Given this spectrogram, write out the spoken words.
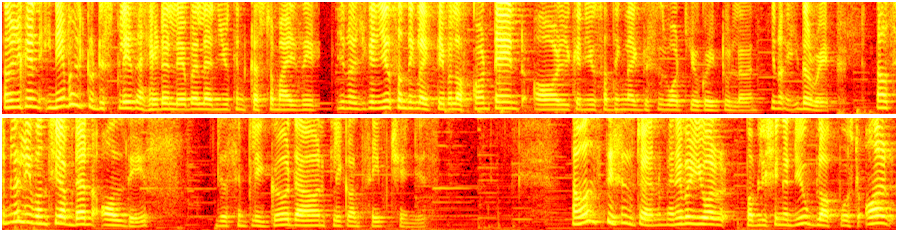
Now you can enable to display the header label and you can customize it. You know, you can use something like table of content or you can use something like this is what you're going to learn. You know, either way. Now similarly, once you have done all this, just simply go down, click on save changes. Now once this is done, whenever you are publishing a new blog post or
